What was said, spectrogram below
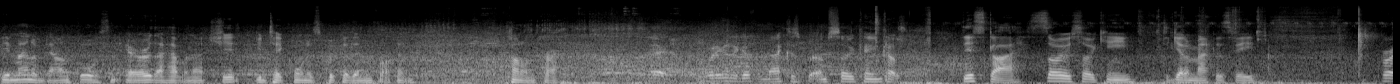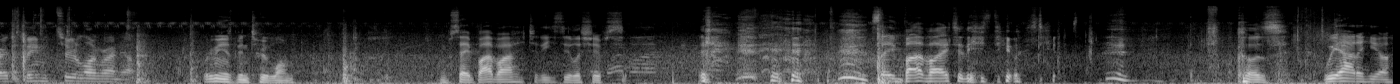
The amount of downforce and aero they have on that shit, you'd take corners quicker than fucking ton on crack. Hey, what are you gonna get from Max's, bro? I'm so keen, cuz. This guy, so so keen to get a Macca's feed. Bro, it's been too long right now. What do you mean it's been too long? We Say bye bye to these dealerships. Say bye bye to these dealerships. Cause we out of here.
